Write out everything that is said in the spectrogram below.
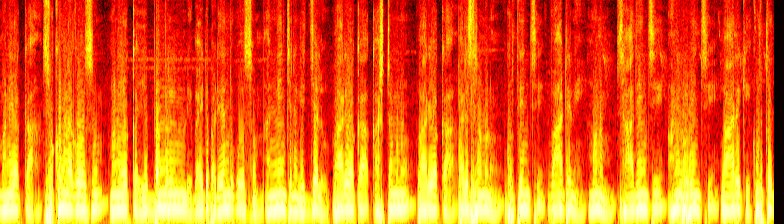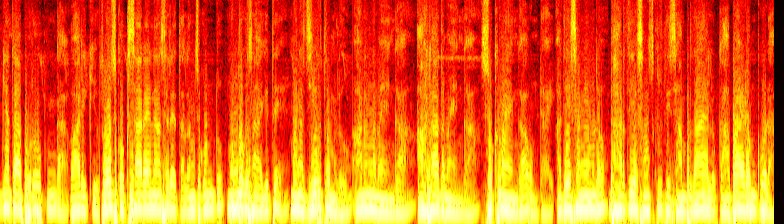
మన యొక్క సుఖముల కోసం మన యొక్క ఇబ్బందుల నుండి బయటపడేందుకోసం అందించిన విద్యలు వారి యొక్క కష్టమును వారి యొక్క పరిశ్రమను గుర్తించి వాటిని మనం సాధించి అనుభవించి వారికి కృతజ్ఞతాపూర్వకంగా వారికి రోజుకొకసారైనా సరే తలంచుకుంటూ ముందుకు సాగితే మన జీవితంలో ఆనందమయంగా ఆహ్లాదమయంగా సుఖమయంగా ఉంటాయి. అదే సమయంలో భారతీయ సంస్కృతి సాంప్రదాయాలు కాపాడడం కూడా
